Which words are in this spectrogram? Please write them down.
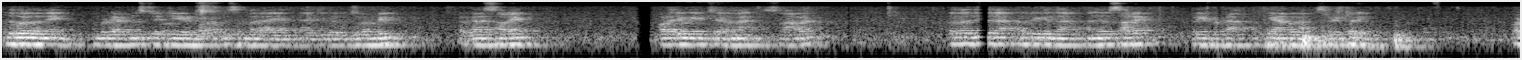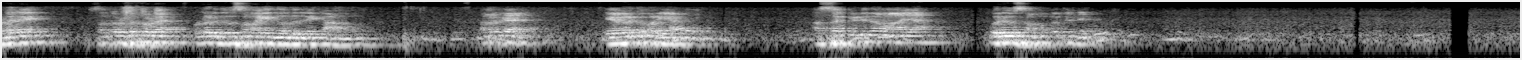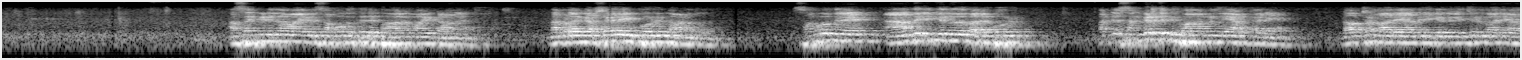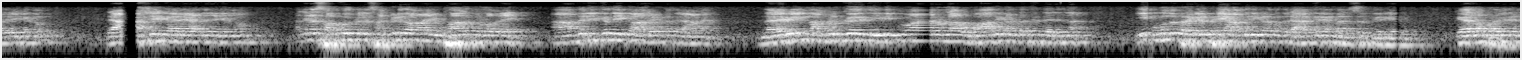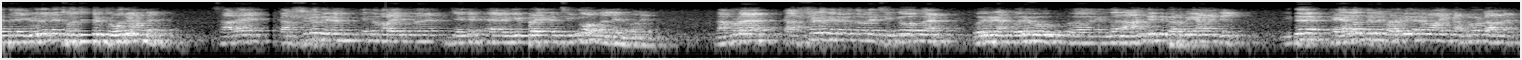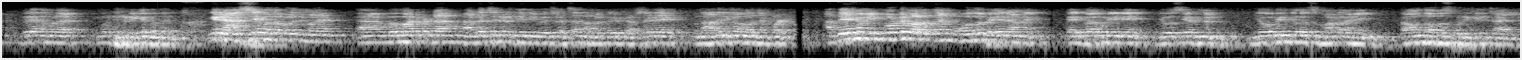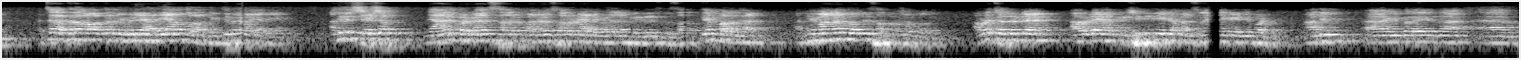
അതുപോലെ തന്നെ നമ്മുടെ അഡ്മിനിസ്ട്രേറ്റീവ് ഓഫീസർമാരായ രാജീവ് ഉച്ചുപറമ്പിൽ പ്രകാശ് സാറെ കോളേജ് യൂണിയൻ ചെയർമാൻ ശ്രാവൺ കൃതജ്ഞത അർപ്പിക്കുന്ന അനിൽ സാറെ പ്രിയപ്പെട്ട അധ്യാപക ശ്രേഷ്ഠരെ. വളരെ സന്തോഷത്തോടെ ഉള്ളൊരു ദിവസമായി ഇന്ന് ഇതിലേക്ക് കാണുന്നു. നമ്മൾക്ക് ഏവർക്കും അറിയാം. അസംഘടിതമായ ഒരു സമൂഹത്തിന്റെ അസംഘടിതമായ ഒരു സമൂഹത്തിന്റെ ഭാഗമായിട്ടാണ് നമ്മുടെ കർഷകരെ ഇപ്പോഴും കാണുന്നത്. സമൂഹത്തിലെ ആദരിക്കുന്നത് പലപ്പോഴും മറ്റ് സംഘടിത വിഭാഗങ്ങളിലെ ആൾക്കാരെയാണ്. ഡോക്ടർമാരെ ആദരിക്കുന്നു എഞ്ചിനീയർമാരെ ആദരിക്കുന്നു രാഷ്ട്രീയക്കാരെ ആദരിക്കുന്നു. അങ്ങനെ സമൂഹത്തിൽ സംഘടിതമായ വിഭാഗത്തിലുള്ളവരെ ആദരിക്കുന്ന ഈ കാലഘട്ടത്തിലാണ് നിലവിൽ നമ്മൾക്ക് ജീവിക്കുവാനുള്ള ഉപാധി കണ്ടെത്തി തരുന്ന ഈ മൂന്ന് പ്രഗത്ഭനെ ആദരിക്കണം എന്നൊരു ആഗ്രഹം മനസ്സിൽ കയറിയത് കേരള പ്രവിധനത്തിലെ ഇവിടെ തന്നെ ചോദിച്ചൊരു ചോദ്യമുണ്ട്. സാറേ കർഷക ദിനം എന്ന് പറയുന്നത് ജന ഈ പറയുന്ന ചിങ്ങം ഒന്നല്ലേ എന്ന് പറയും. നമ്മൾ കർഷക ദിനം എന്ന് പറയുന്ന ചിങ്ങം ഒന്ന് ഒരു ഒരു എന്താ ആണ്ടിന്റെ പിറവിയാണെങ്കിൽ ഇത് കേരളത്തിന്റെ പരവിധനമായി കണ്ടുകൊണ്ടാണ് ഇവരെ നമ്മൾ ഇങ്ങോട്ട് ക്ഷണിക്കുന്നത്. ഇങ്ങനെ രാഷ്ട്രീയം വന്നപ്പോൾ നമ്മളെ ബഹുമാനപ്പെട്ട ഞാൻ ചോദിച്ചു വെച്ചാൽ നമുക്കൊരു കർഷകരെ ഒന്ന് ആദരിക്കണം പറഞ്ഞപ്പോൾ അദ്ദേഹം ഇങ്ങോട്ട് പറഞ്ഞ മൂന്ന് പേരാണ് കരിപ്പാക്കുടിയിലെ ജോസിയണ്ണൻ ജോബിൻ ജോസ് മാടവനി ടോം തോമസ് പുളിക്കൽ ചാനൽ അച്ഛൻ അത്രമാത്രം ഇവരെ അറിയാവുന്നതാണ് വ്യക്തിപരമായി അറിയാം. അതിനുശേഷം ഞാനും പ്രകാശ് സാറും മനോജ് സാറോടെയാണ് ഇവിടെ വീട്ടിൽ സത്യം പറഞ്ഞാൽ അഭിമാനം തോന്നി സന്തോഷം തോന്നി. അവിടെ ചെന്നിട്ട് അവരുടെ ആ കൃഷിരീതിയെല്ലാം മനസ്സിലാക്കി കഴിഞ്ഞപ്പോൾ ആദ്യം ഈ പറയുന്ന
